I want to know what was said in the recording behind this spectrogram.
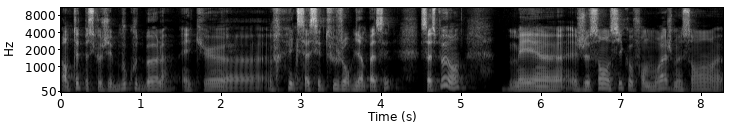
Alors peut-être parce que j'ai beaucoup de bol et que, euh, ça s'est toujours bien passé. Ça se peut, hein mais je sens aussi qu'au fond de moi, je me sens...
